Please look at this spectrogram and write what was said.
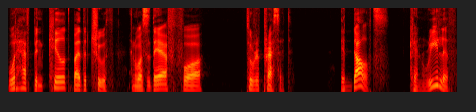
would have been killed by the truth and was therefore to repress it. Adults can relive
